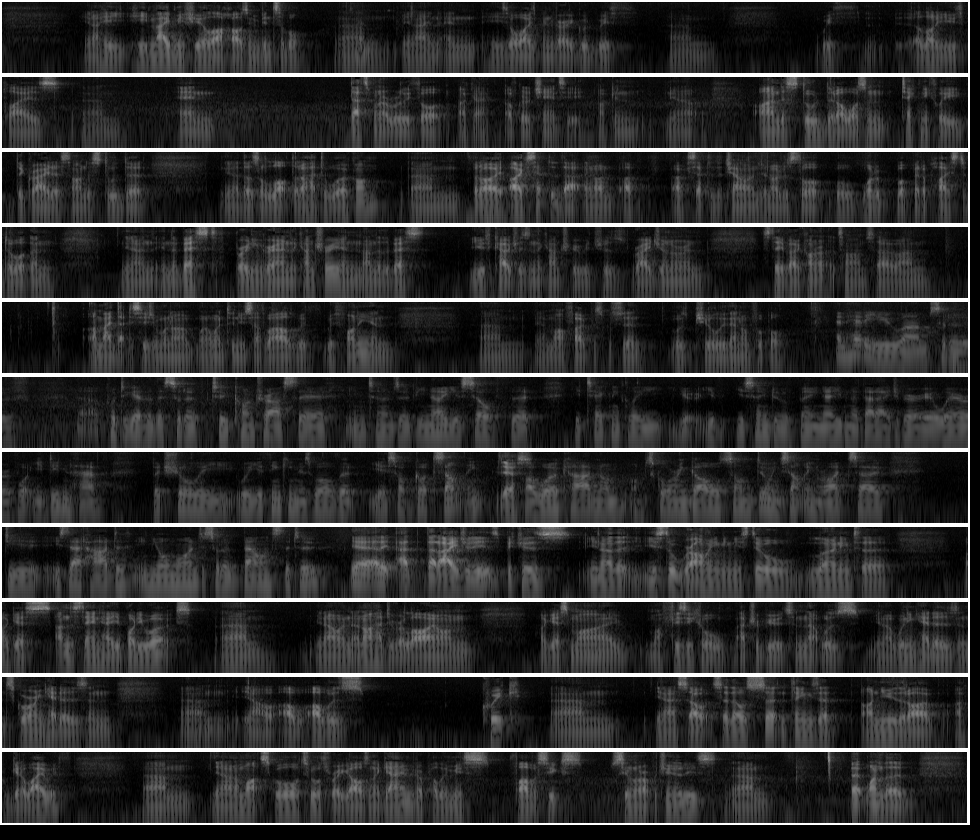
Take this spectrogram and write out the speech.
you know he he made me feel like I was invincible. Um, yep. You know, and, and, he's always been very good with um, with a lot of youth players, um, and that's when I really thought, okay, I've got a chance here. I can, you know, I understood that I wasn't technically the greatest. I understood that, you know, there was a lot that I had to work on. Um, but I, I accepted that and I, I, accepted the challenge and I just thought, well, what a, what better place to do it than, you know, in, in, the best breeding ground in the country and under the best youth coaches in the country, which was Ray Junner and Steve O'Connor at the time. So um, I made that decision when I when I went to New South Wales with with Fonny and um, you know, my focus was was purely then on football. And how do you um, sort of uh, put together the sort of two contrasts there in terms of you know yourself that you technically you, you, you seem to have been even at that age very aware of what you didn't have, but surely were you thinking as well that yes I've got something. Yes. I work hard and I'm I'm scoring goals, so I'm doing something right. So do you, is that hard to, in your mind to sort of balance the two? Yeah, at, at that age it is because you know that you're still growing and you're still learning to, I guess, understand how your body works. Um, you know, and, and I had to rely on, I guess, my my physical attributes, and that was you know winning headers and scoring headers, and um, you know I, I was quick. Um, you know, so so there was certain things that I knew that I, I could get away with. Um, you know, and I might score two or three goals in a game, but I'll probably miss five or six similar opportunities. Um, but one of the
